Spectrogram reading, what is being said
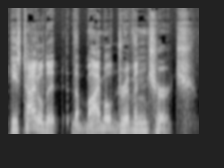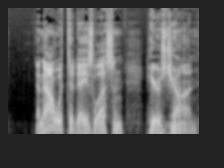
He's titled it The Bible Driven Church. And now, with today's lesson, here's John.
